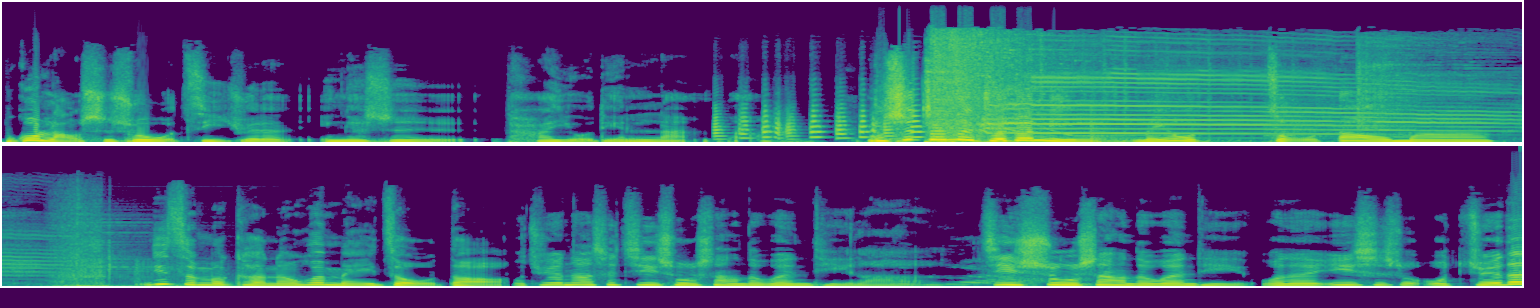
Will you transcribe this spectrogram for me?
不过老实说，我自己觉得应该是他有点懒吧。你是真的觉得你没有走到吗？你怎么可能会没走到？我觉得那是技术上的问题啦，技术上的问题。我的意思说，我觉得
